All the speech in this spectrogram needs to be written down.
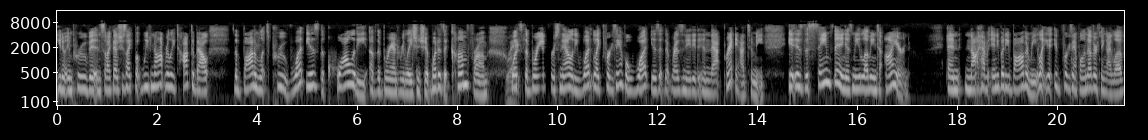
you know, improve it and stuff like that. She's like, but we've not really talked about the bottom let's prove what is the quality of the brand relationship what does it come from Right. what's the brand personality what like for example what is it that resonated in that print ad to me it is the same thing as me loving to iron and not have anybody bother me. Like, for example, another thing I love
